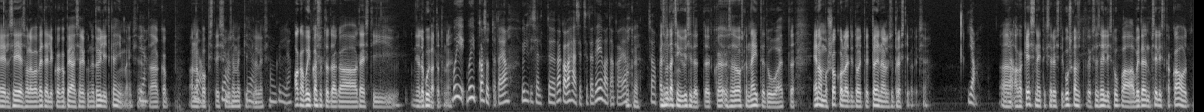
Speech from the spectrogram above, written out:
veel sees oleva vedelikuga peaasjalikult need õlid käima, eks ju, ta hakkab, annab hoopis teistsuguse meki sellele, eks ju. aga võib kasutada ka täiesti nii-öelda kuivatatuna? või, võib kasutada jah, üldiselt äh, väga vähesed seda teevad, aga jah okay., saab. aga siis ma tahtsingi küsida, et, et kas sa oskad näite tuua, et enamus šokolaaditootjaid tõenäoliselt röstivad, eks ju? jah äh, ja.. aga kes näiteks ei rösti, kus kasutatakse sellist uba või tähendab sellist kakaod,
